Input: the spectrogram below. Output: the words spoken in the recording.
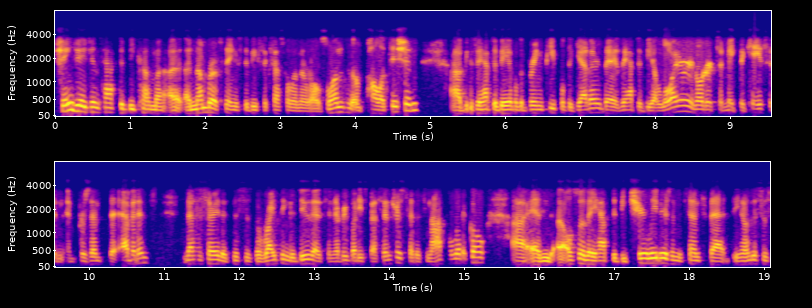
change agents have to become a, a, number of things to be successful in their roles. One's a politician uh, because they have to be able to bring people together. They, they have to be a lawyer in order to make the case and, and present the evidence necessary that this is the right thing to do, that it's in everybody's best interest, that it's not political. Uh, and also they have to be cheerleaders in the sense that, you know, this is,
